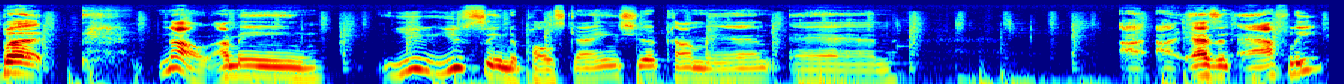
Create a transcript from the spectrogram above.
but no, I mean, you you've seen the post game. She'll come in and I, I, as an athlete,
